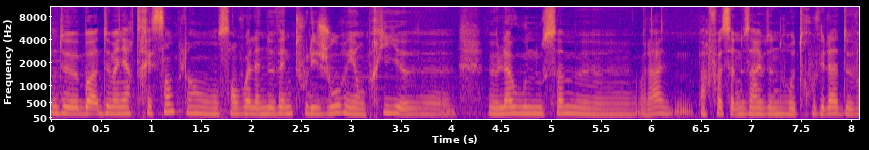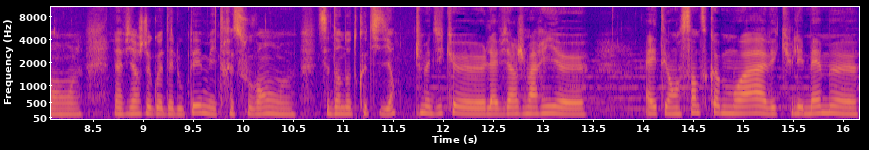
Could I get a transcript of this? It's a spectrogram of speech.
de, bah, de, manière très simple. Hein. on s'envoie la neuvaine tous les jours et on prie euh, euh, là où nous sommes. Euh, voilà. Parfois, ça nous arrive de nous retrouver là devant la Vierge de Guadeloupe, mais très souvent, c'est dans notre quotidien. Je me dis que la Vierge Marie a été enceinte comme moi, a vécu les mêmes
